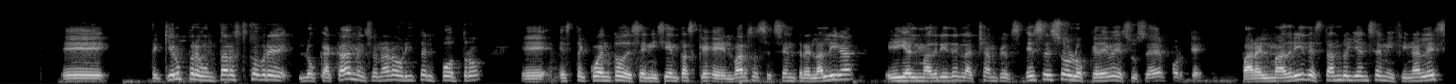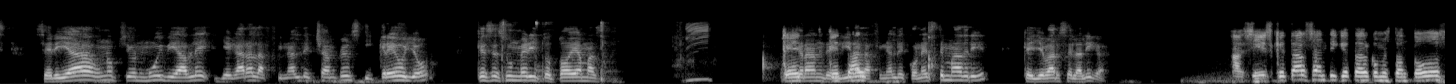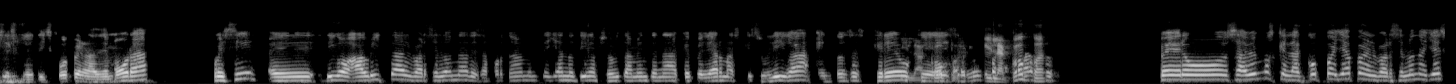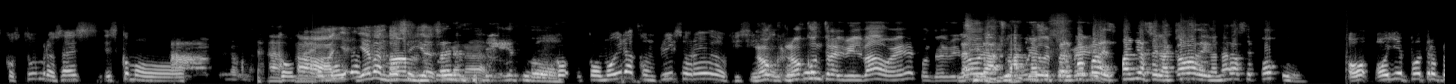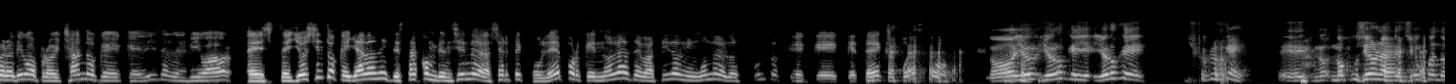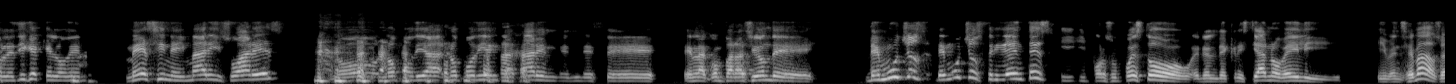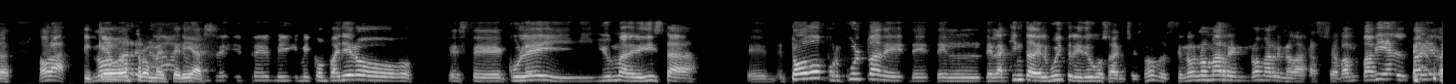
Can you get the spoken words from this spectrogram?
eh, te quiero preguntar sobre lo que acaba de mencionar ahorita el Potro, eh, este cuento de Cenicientas, que el Barça se centra en la Liga y el Madrid en la Champions. ¿Es eso lo que debe suceder? Porque para el Madrid, estando ya en semifinales, sería una opción muy viable llegar a la final de Champions y creo yo que ese es un mérito todavía más ¿Qué- grande qué el ir a la final de con este Madrid que llevarse la Liga. Así es, ¿qué tal Santi? ¿Qué tal? ¿Cómo están todos? Este, disculpen la demora. Pues sí, eh, digo, ahorita el Barcelona desafortunadamente ya no tiene absolutamente nada que pelear más que su liga, entonces creo Y la que Copa. Y la Copa. Pero sabemos que la Copa ya para el Barcelona ya es costumbre, o sea, es, es como, como, Ah, como ya- a- llevan dos seguidas sin ganar. co- como ir a cumplir su horario de oficina. No, no contra el Bilbao, ¿eh? Contra el Bilbao la- la- Supercopa de España se la acaba de ganar hace poco. Oye, Potro, pero digo, aprovechando que, que dices del Bilbao, este, yo siento que ya Dani te está convenciendo de hacerte culé porque no le has debatido ninguno de los puntos que, que, te he expuesto. No, yo, yo creo que, yo creo que, yo creo que eh, no, no pusieron atención cuando les dije que lo de Messi, Neymar y Suárez no, no podía, no podía encajar en, en, este, en la comparación de, de muchos, de muchos tridentes y, y, por supuesto en el de Cristiano Bale y, y Benzema. O sea, ahora. ¿Y qué otro meterías? Entre, mi, compañero este, culé y, un madridista eh, todo por culpa de, la quinta del buitre y de Hugo Sánchez, ¿no? Este, no, no marren, no marren navajas, o sea, va, bien, va bien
